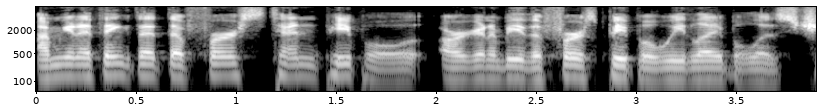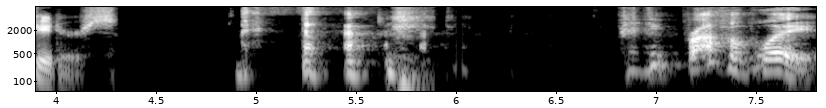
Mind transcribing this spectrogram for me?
I'm going to think that the first 10 people are going to be the first people we label as cheaters. Probably.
